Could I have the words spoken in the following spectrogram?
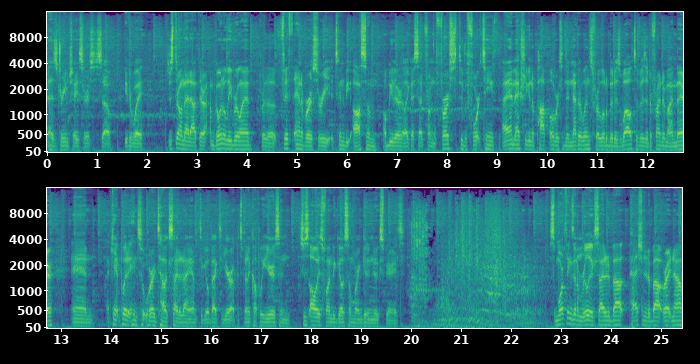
as Dream Chasers. So, either way, just throwing that out there. I'm going to Liberland for the fifth anniversary. It's going to be awesome. I'll be there, like I said, from the 1st through the 14th. I am actually going to pop over to the Netherlands for a little bit as well to visit a friend of mine there. And I can't put it into words how excited I am to go back to Europe. It's been a couple years and it's just always fun to go somewhere and get a new experience. Some more things that I'm really excited about, passionate about right now.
